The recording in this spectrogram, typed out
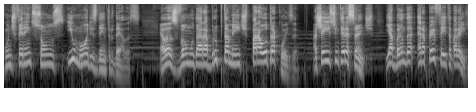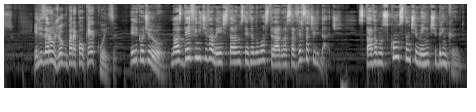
com diferentes sons e humores dentro delas. Elas vão mudar abruptamente para outra coisa. Achei isso interessante, e a banda era perfeita para isso. Eles eram jogo para qualquer coisa. Ele continuou: Nós definitivamente estávamos tentando mostrar nossa versatilidade. Estávamos constantemente brincando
